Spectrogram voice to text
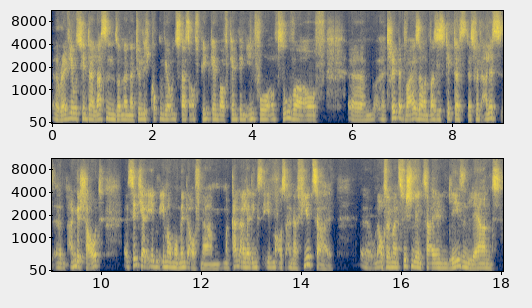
Reviews hinterlassen, sondern natürlich gucken wir uns das auf Pincamp, auf Camping Info, auf Suva, auf ähm, TripAdvisor und was es gibt, das, das wird alles äh, angeschaut. Es sind ja eben immer Momentaufnahmen. Man kann allerdings eben aus einer Vielzahl äh, und auch wenn man zwischen den Zeilen lesen lernt,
